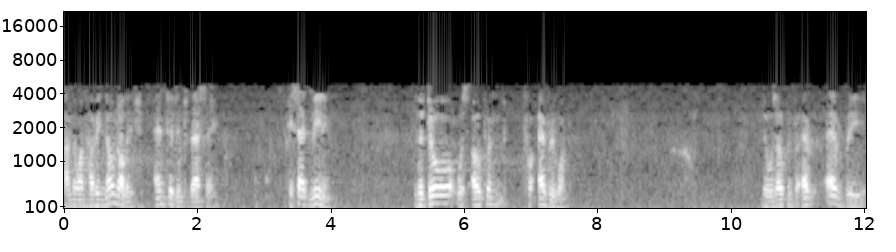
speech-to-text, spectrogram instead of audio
and the one having no knowledge entered into their saying. He said, meaning, the door was opened for everyone. The door was open for every, every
